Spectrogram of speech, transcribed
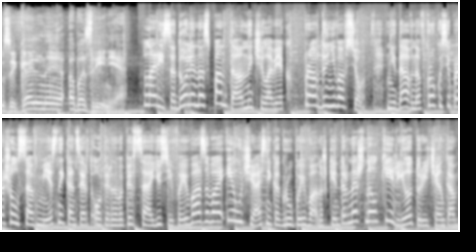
Музыкальное обозрение. Лариса Долина – спонтанный человек. Правда, не во всем. Недавно в Крокусе прошел совместный концерт оперного певца Юсифа Ивазова и участника группы «Иванушки Интернешнл» Кирилла Туриченко.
